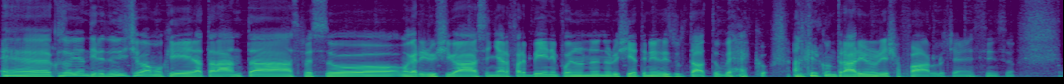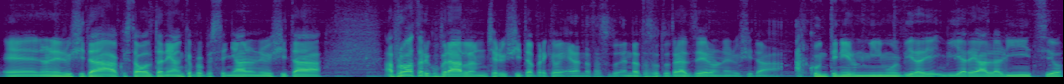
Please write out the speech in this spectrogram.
Eh, cosa vogliamo dire? Noi dicevamo che l'Atalanta spesso magari riusciva a segnare a fare bene, poi non, non riusciva a tenere il risultato. Beh, ecco, anche il contrario non riesce a farlo. Cioè, nel senso, eh, non è riuscita questa volta neanche proprio a segnare, non è riuscita ha provato a recuperarla, non c'è riuscita perché è andata sotto, è andata sotto 3-0, non è riuscita a contenere un minimo il Villarreal all'inizio.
